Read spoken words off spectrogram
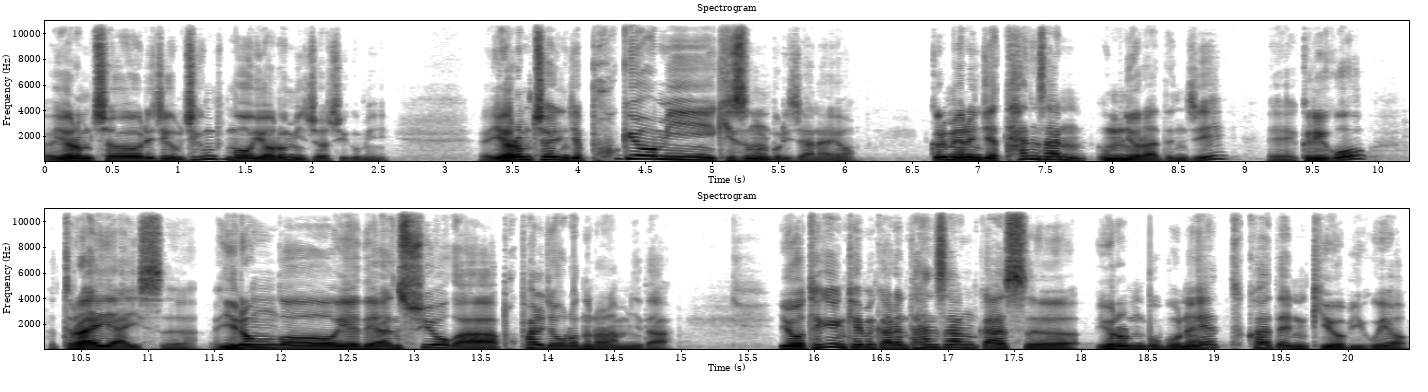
여름철이 지금 지금 뭐 여름이죠, 지금이. 여름철 이제 폭염이 기승을 부리잖아요. 그러면 이제 탄산 음료라든지 예, 그리고 드라이 아이스 이런 거에 대한 수요가 폭발적으로 늘어납니다. 요 태경 케미칼은 탄산가스 이런 부분에 특화된 기업이고요.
